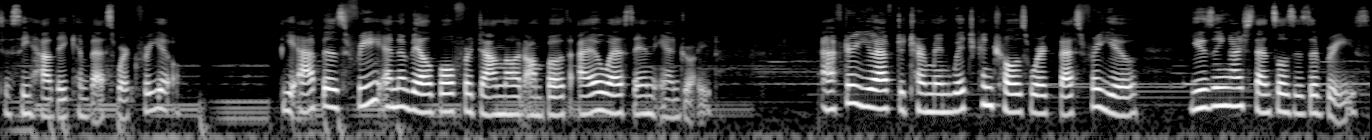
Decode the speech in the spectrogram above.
to see how they can best work for you. The app is free and available for download on both iOS and Android. After you have determined which controls work best for you, using our stencils is a breeze.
